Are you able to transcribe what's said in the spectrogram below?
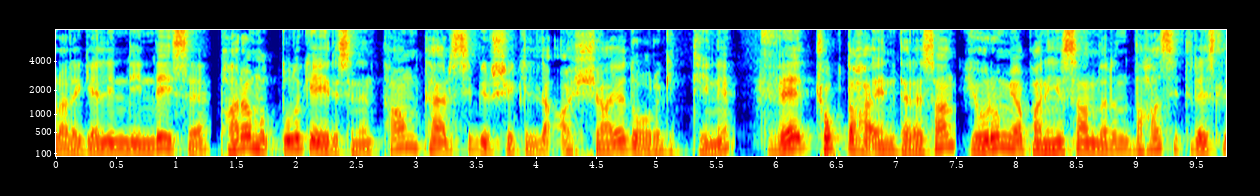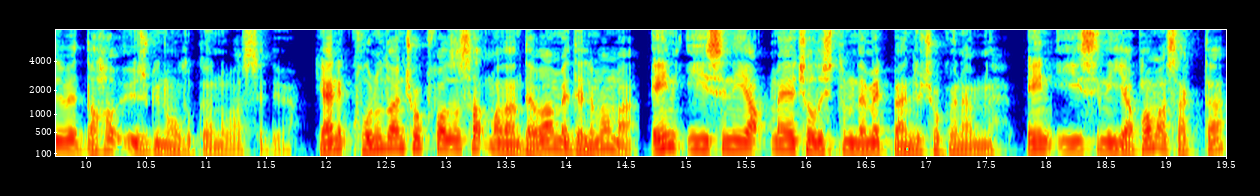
dolarlara gelindiğinde ise para mutluluk eğrisinin tam tersi bir şekilde aşağıya doğru gittiğini ve çok daha enteresan yorum yapan insanların daha stresli ve daha üzgün olduklarını bahsediyor. Yani konudan çok fazla sapmadan devam edelim ama en iyisini yapmaya çalıştım demek bence çok önemli en iyisini yapamasak da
